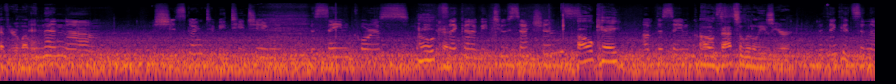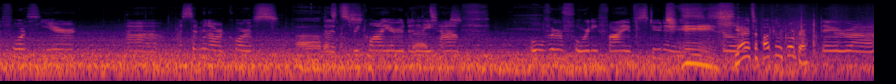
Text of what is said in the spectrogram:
heavier level. And then um, she's going to be teaching the same course. Oh, It's like going to be two sections Okay. of the same course. Oh, that's a little easier. I think it's in the fourth year, uh, a seminar course Ah, that's that's nice. required, and That's they nice. have over 45 students. Jeez. So yeah, it's a popular program. they're uh,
